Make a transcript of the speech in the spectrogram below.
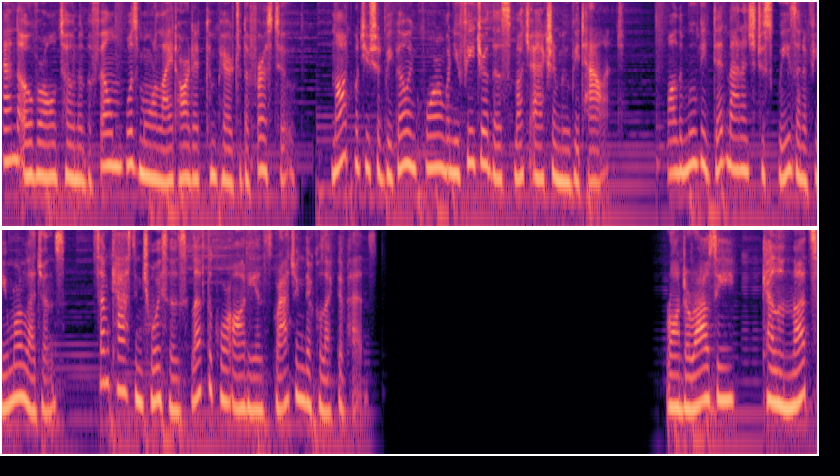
and the overall tone of the film was more lighthearted compared to the first two. Not what you should be going for when you feature this much action movie talent. While the movie did manage to squeeze in a few more legends, some casting choices left the core audience scratching their collective heads. Ronda Rousey, Kellen Lutz,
